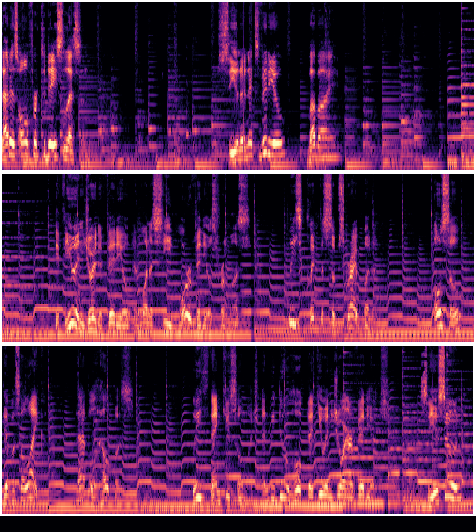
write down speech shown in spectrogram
that is all for today's lesson. See you in the next video. Bye-bye. If you enjoyed the video and want to see more videos from us, please click the subscribe button. Also, give us a like. That will help us. We thank you so much and we do hope that you enjoy our videos. See you soon!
